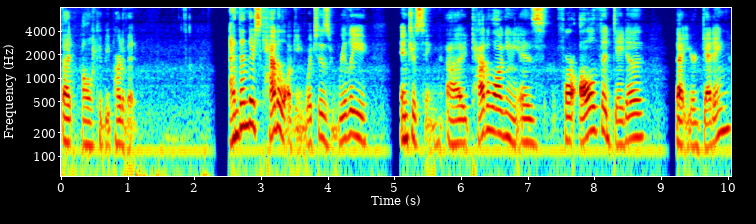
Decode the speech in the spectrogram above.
that all could be part of it. And then there's cataloging, which is really interesting. Uh, cataloging is for all the data that you're getting.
